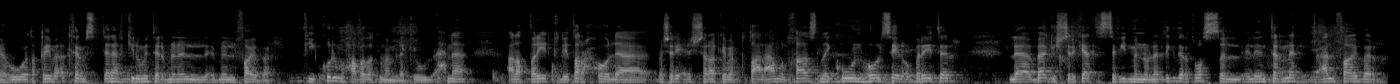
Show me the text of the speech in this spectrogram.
هو تقريبا أكثر من 6000 كيلو متر من من ال fiber في كل محافظات المملكة. وإحنا على الطريق لطرحه لمشاريع الشراكه بين القطاع العام والخاص ليكون wholesale operator لباقي الشركات تستفيد منه لأن تقدر توصل الإنترنت على ال fiber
